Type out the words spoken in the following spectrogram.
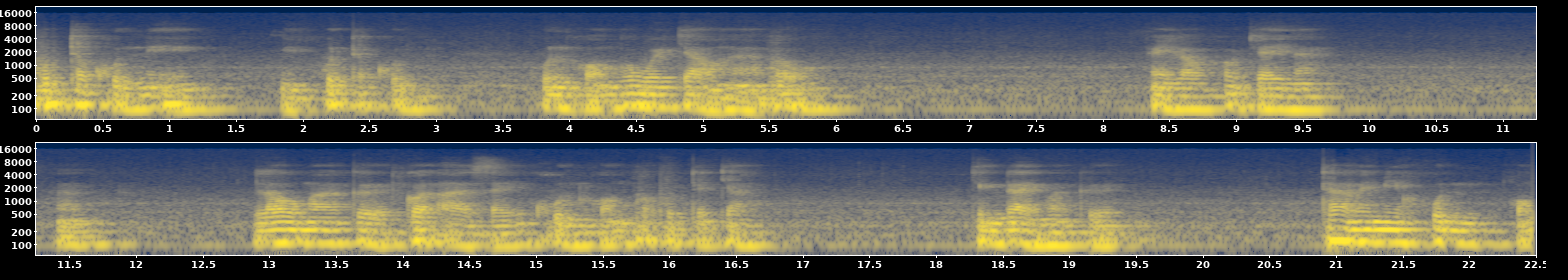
พุทธคุณนี่เองนี่พุทธคุณ คุณของพระพุทธเจ้าหาพระองค์ให้เราเข้าใจนะ เรามาเกิดก็อาศัยคุณของพระพุทธเจ้า จึงได้มาเกิด ถ้าไม่มีคุณของ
